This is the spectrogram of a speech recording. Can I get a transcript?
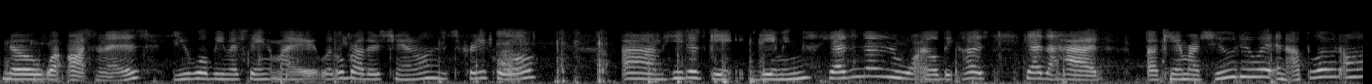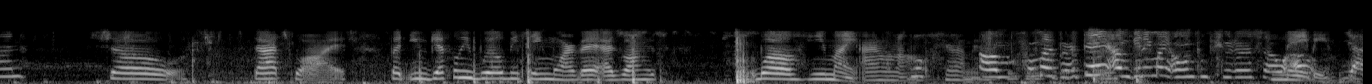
know what awesome is, you will be missing my little brother's channel. It's pretty cool. Um, he does ga gaming. He hasn't done it in a while because he hasn't had a camera to do it and upload on. So that's why. But you definitely will be seeing more of it as long as. Well, you might. I don't know. Well, Um, for my birthday, I'm getting my own computer, so I'll- Maybe. yeah,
